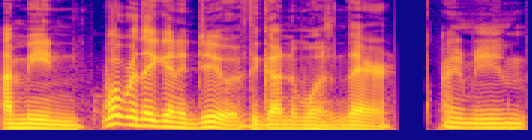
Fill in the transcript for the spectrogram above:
I mean, what were they gonna do if the Gundam wasn't there? I mean,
